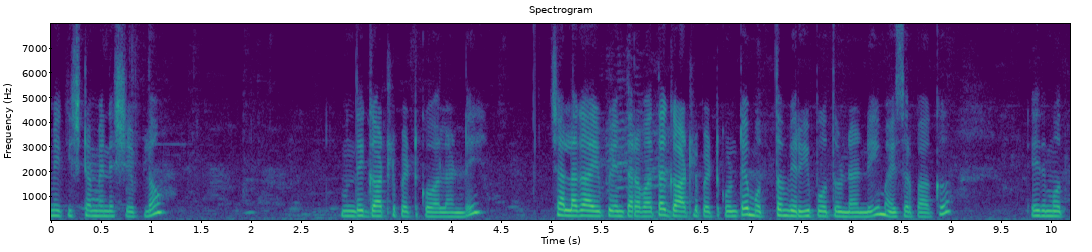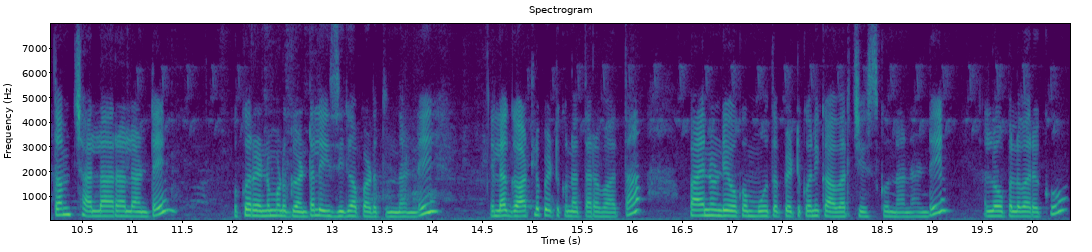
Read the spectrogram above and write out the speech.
మీకు ఇష్టమైన షేప్లో ముందే ఘాట్లు పెట్టుకోవాలండి. చల్లగా అయిపోయిన తర్వాత ఘాట్లు పెట్టుకుంటే మొత్తం విరిగిపోతుండండి మైసూర్పాకు ఇది మొత్తం చల్లారాలంటే ఒక రెండు మూడు గంటలు ఈజీగా పడుతుందండి. ఇలా ఘాట్లు పెట్టుకున్న తర్వాత పైనుండి ఒక మూత పెట్టుకొని కవర్ చేసుకున్నానండి. లోపల వరకు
